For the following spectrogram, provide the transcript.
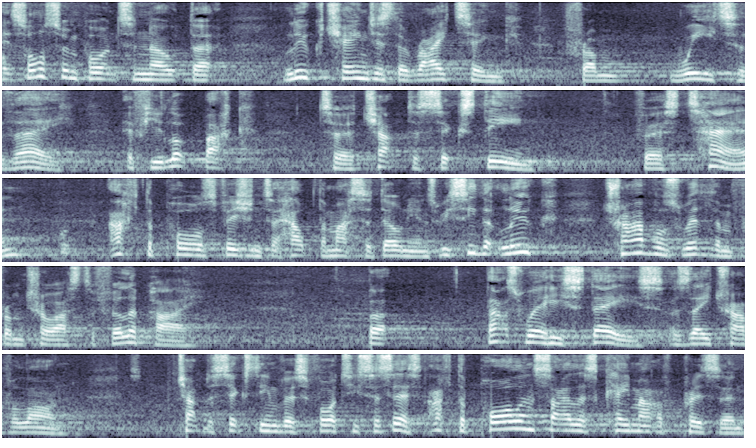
it's also important to note that Luke changes the writing from we to they. If you look back to chapter 16, verse 10, after Paul's vision to help the Macedonians, we see that Luke travels with them from Troas to Philippi. But that's where he stays as they travel on. Chapter 16, verse 40 says this After Paul and Silas came out of prison,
